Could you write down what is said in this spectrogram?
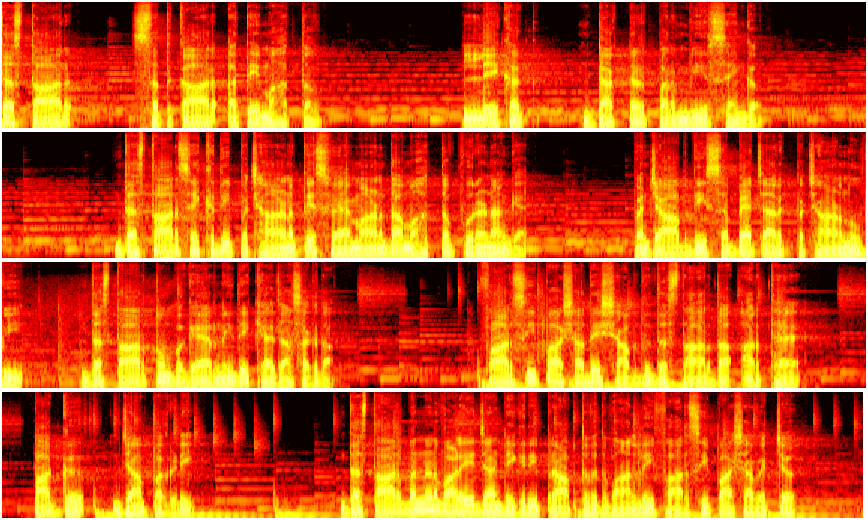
ਦਸਤਾਰ ਸਤਕਾਰ ਅਤੇ ਮਹੱਤਵ। ਲੇਖਕ ਡਾਕਟਰ ਪਰਮਵੀਰ ਸਿੰਘ। ਦਸਤਾਰ ਸਿੱਖ ਦੀ ਪਛਾਣ ਅਤੇ ਸਵੈਮਾਨ ਦਾ ਮਹੱਤਵਪੂਰਨ ਅੰਗ ਹੈ। ਪੰਜਾਬ ਦੀ ਸੱਭਿਆਚਾਰਕ ਪਛਾਣ ਨੂੰ ਵੀ ਦਸਤਾਰ ਤੋਂ ਬਗੈਰ ਨਹੀਂ ਦੇਖਿਆ ਜਾ ਸਕਦਾ। ਫਾਰਸੀ ਭਾਸ਼ਾ ਦੇ ਸ਼ਬਦ ਦਸਤਾਰ ਦਾ ਅਰਥ ਹੈ ਪੱਗ ਜਾਂ ਪਗੜੀ। ਦਸਤਾਰ ਬੰਨਣ ਵਾਲੇ ਜਾਂ ਡਿਗਰੀ ਪ੍ਰਾਪਤ ਵਿਦਵਾਨ ਲਈ ਫਾਰਸੀ ਭਾਸ਼ਾ ਵਿੱਚ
